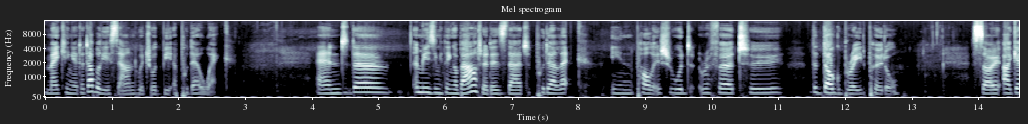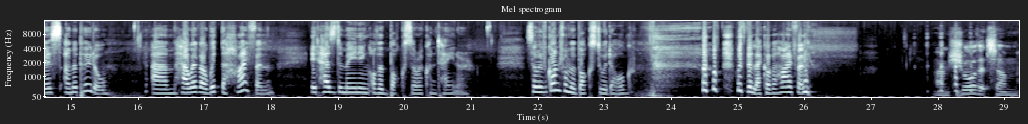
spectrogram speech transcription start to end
making it a W sound, which would be a pudełek. And the amusing thing about it is that pudelek in Polish would refer to the dog breed poodle. So I guess I'm a poodle. Um, however, with the hyphen, it has the meaning of a box or a container. So we've gone from a box to a dog with the lack of a hyphen. I'm sure that some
